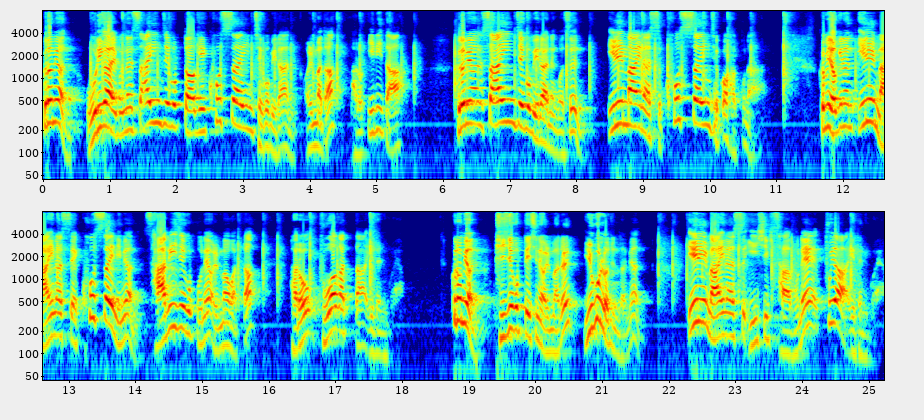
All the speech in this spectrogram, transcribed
그러면 우리가 알고 있는 사인 제곱 더하기 코사인 제곱이란 얼마다? 바로 1이다. 그러면 사인 제곱이라는 것은 1 마이너스 코사인 제곱과 같구나. 그러면 여기는 1 마이너스의 코사인이면 4b 제곱분의 얼마와 같다? 바로 9와 같다. 이 되는 거예요. 그러면 b제곱 대신에 얼마를? 6을 넣어준다면 1 마이너스 24분의 9야. 이 되는 거예요.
